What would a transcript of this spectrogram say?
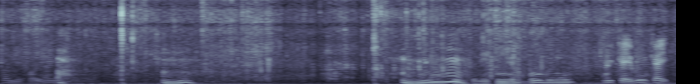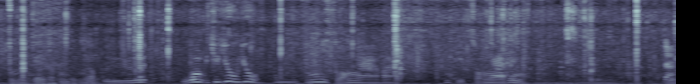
ต้นนี้เขายังอืมอืมเป็นตัวนี้นี่ครับเบิ้งเบิ้งเบิ้งมีไก่เบิ้งไก่เบิ้งใกล้ครับเบิ้งใกล้ครับอืดโอ้ยโย่โย่มันมันมีสองงาป่ะมันติดสองงาด้วยนี่ จัด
